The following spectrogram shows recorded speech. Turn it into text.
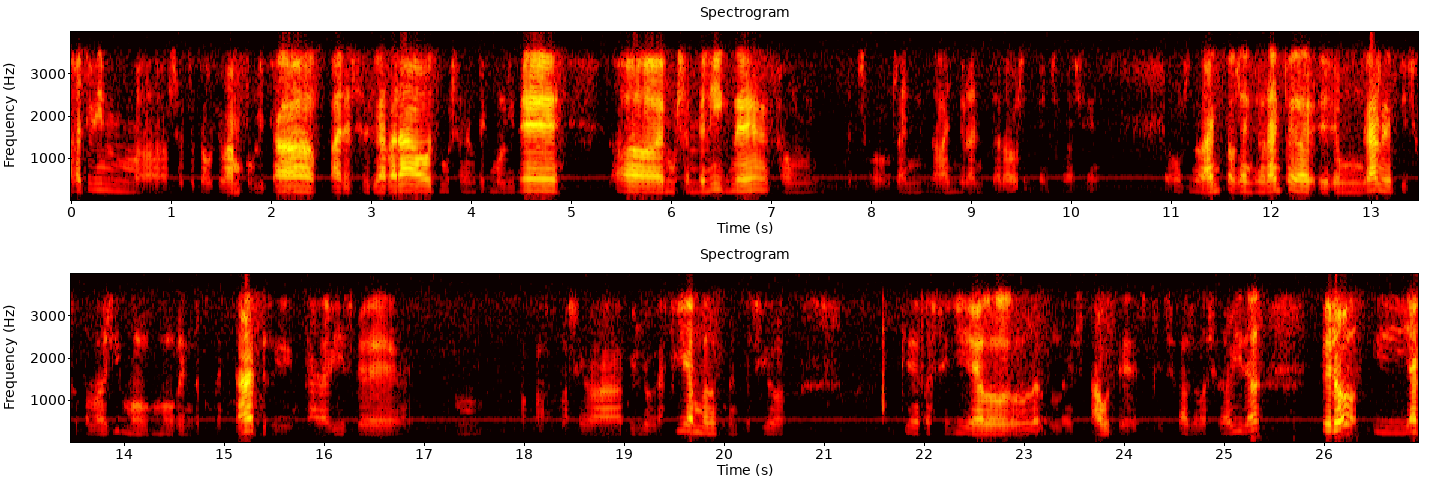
Ara tenim, eh, sobretot el que van publicar el pare Cebrià Baraut, mossèn Enric Moliner, eh, mossèn Benigne, fa un, penso, els l'any 92, em penso que va ser. Els 90, els anys 90 era un gran episcopològic molt, molt ben documentat, és a dir, cada bisbe la seva bibliografia, amb la documentació que resseguia el, les pautes principals de la seva vida, però ja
